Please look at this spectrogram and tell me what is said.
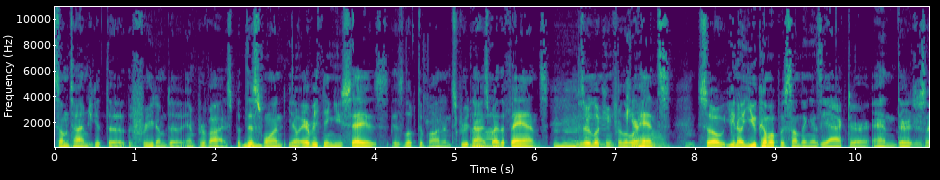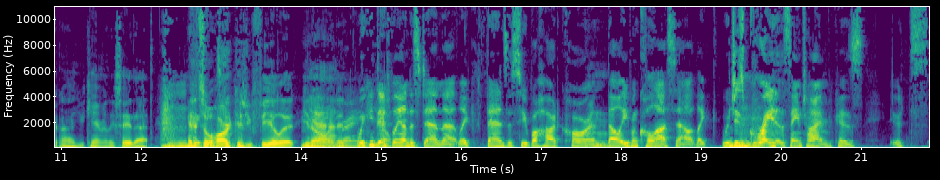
sometimes you get the, the freedom to improvise, but this mm-hmm. one, you know, everything you say is, is looked upon and scrutinized by uh-huh. the fans mm-hmm. because they're looking for little Careful. hints. So, you know, you come up with something as the actor and they're just like, oh, you can't really say that. Mm-hmm. And it's so hard because you feel it, you know, Yeah, and it, right. We can you know. definitely understand that. Like, fans are super hardcore Mm-hmm. and they'll even call us out, like, which is great at the same time because it's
